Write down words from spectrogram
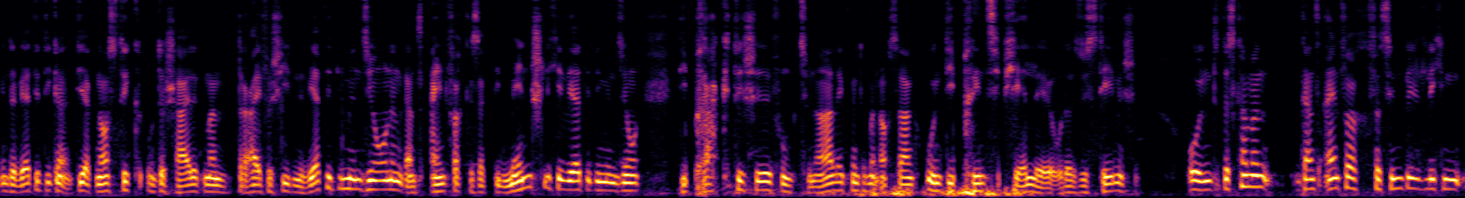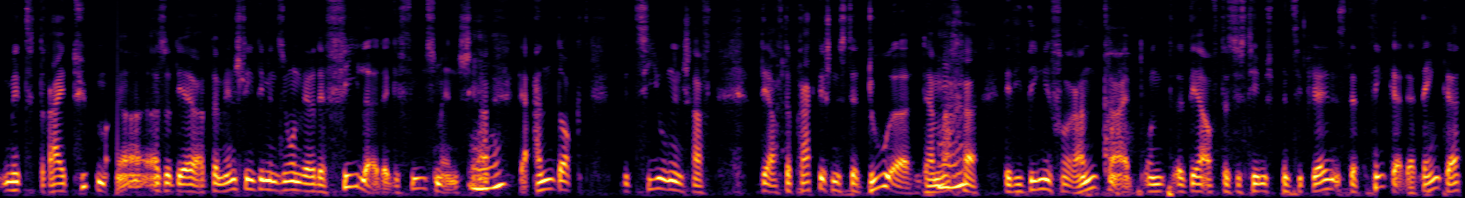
In der Wertediagnostik unterscheidet man drei verschiedene Wertedimensionen. Ganz einfach gesagt die menschliche Wertedimension, die praktische, funktionale könnte man auch sagen, und die prinzipielle prinzipielle oder systemische. Und das kann man ganz einfach versinnbildlichen mit drei Typen. Ja? Also der auf der menschlichen Dimension wäre der Feeler, der Gefühlsmensch, mhm. ja? der andockt, Beziehungen schafft. Der auf der praktischen ist der Doer, der mhm. Macher, mhm. der die Dinge vorantreibt und äh, der auf der systemisch-prinzipiellen ist der Thinker, der Denker,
